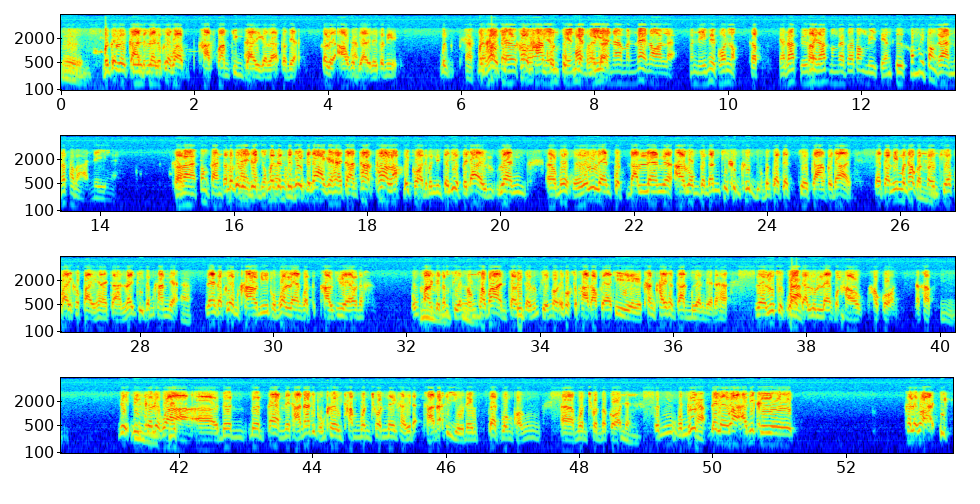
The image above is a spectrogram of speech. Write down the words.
เออมันก็เลยกลายเป็นอะไรก็เพื่อว่าขาดความจริงใจกันแล้วตอนเนี้ยก็เลยเอากันใหญ่เลยตอนนี้ มันครับมันแต่ว่าเข้าแต่เข้าทางเสียคงนปลุกเสียงม็ออบย่างนี้อาจารย์นะมันแน่นอนแหละมันหนีไม่พ้นหรอกครับ จะรับหรือครับไม่รับมันก็ต้องมีเสียงคือเขาไม่ต้องการรัฐบาลดีไงครัแต่บว่าต้องการแต่มันก็จะขับไล่นายกมันจะจะยืดไปได้ไงฮะอาจารย์ถ้าถ้ารับไปก่อนเนี่ยมันจะยืดไปได้ แรงเอ่อโมโหหรือแรงกดดันแรงอารมณ์ตอนนั้นที่ขึ้นขึ้นอยู่มันก็จะเจือจางไปได้ แต่ตอนนี้มันเท่ากับเติมเชื้อไฟเข้าไปฮะอาจารย์และที่สำคัญเนี่ยครับแรงกระเพื่อมคราวนี้ผมว่าแรงกว่าคราวที่แล้วนะผมฟังจากน้ำเสียงของชาวบ้านจากจากน้ำเสียงของไอ้พวกสภากาแฟที่ข้างใครทางการเมืองเนี่ยนะฮะเลยรู้สึกว่าจะรุนแรงกว่าคราวคราวก่อนนะครับอืม นี่นี่อืมเขาเรียกว่าเอ่อเดินเดินแต้มในฐานะที่ผมเคยทำมวลชนในฐานะที่อยู่ในแวดวงของเอ่อมวลชนมาก่อนเนี่ยผมผมพูดครับได้เลยว่า อันนี้คือเขาเรียกว่าอีก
